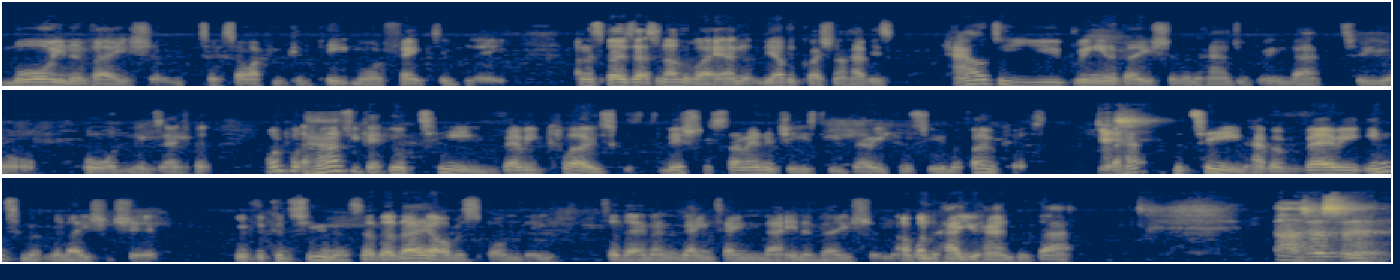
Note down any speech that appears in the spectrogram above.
more innovation to, so I can compete more effectively? And I suppose that's another way. And the other question I have is, how do you bring innovation and how do you bring that to your board and execs? But one point, how do you get your team very close? Because the mission of So Energy is to be very consumer focused. Yes. So how does the team have a very intimate relationship with the consumer so that they are responding to them and maintaining that innovation? I wonder how you handled that. Ah, that's a,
